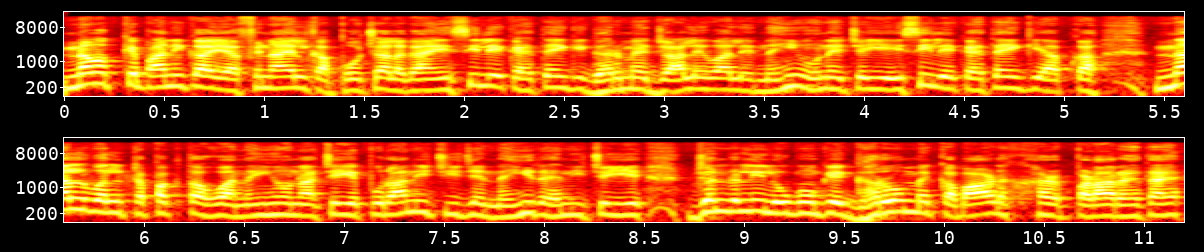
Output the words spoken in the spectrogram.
नमक के पानी का या फिनाइल का पोचा लगाएँ, इसीलिए कहते हैं कि घर में जाले वाले नहीं होने चाहिए, इसीलिए कहते हैं कि आपका नल वल टपकता हुआ नहीं होना चाहिए, पुरानी चीज़ें नहीं रहनी चाहिए। जनरली लोगों के घरों में कबाड़ पड़ा रहता है,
